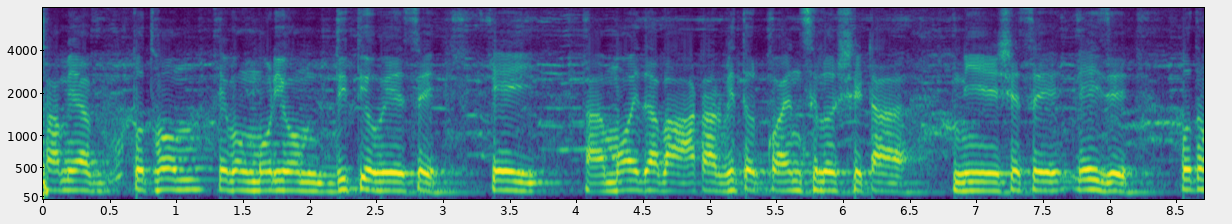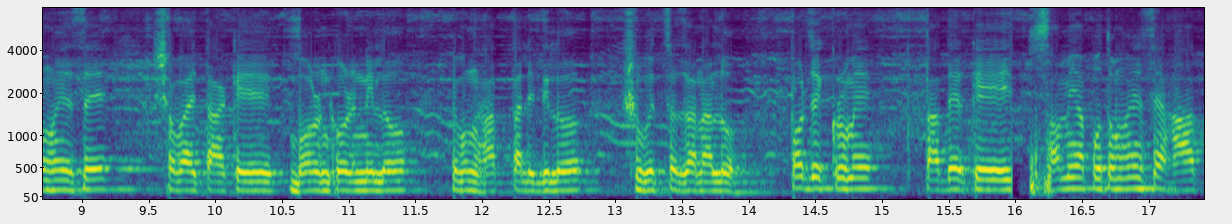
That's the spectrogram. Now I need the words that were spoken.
সামিয়া প্রথম এবং মরিয়ম দ্বিতীয় হয়েছে। এই ময়দা বা আটার ভিতর কয়েন ছিল সেটা নিয়ে এসেছে। এই যে প্রথম হয়েছে। সবাই তাকে বরণ করে নিল এবং হাততালি দিল, শুভেচ্ছা জানালো। পর্যায়ক্রমে তাদেরকে সামিয়া প্রথম হয়েছে, হাত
